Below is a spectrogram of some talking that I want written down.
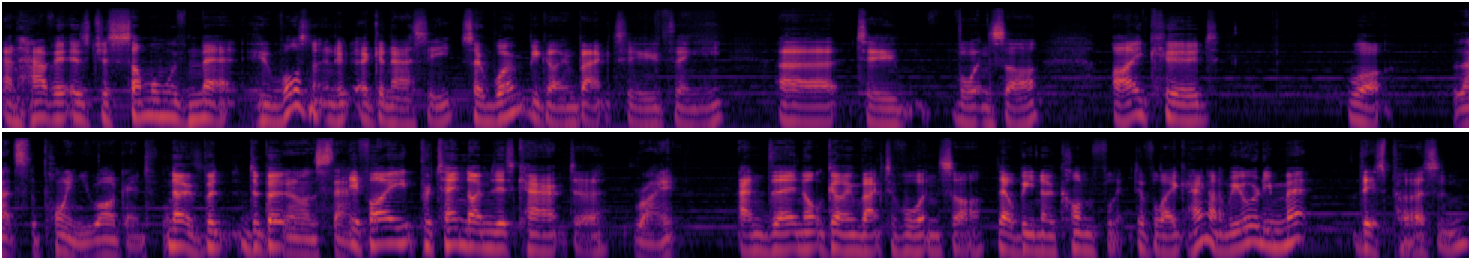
and have it as just someone we've met who wasn't a, a Genasi, so won't be going back to thingy, uh, to Vortinssar, I could. What? That's the point. You are going to. No, but, the, but don't understand. if I pretend I'm this character Right. and they're not going back to Vortinssar, there'll be no conflict of like, hang on, we already met this person,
